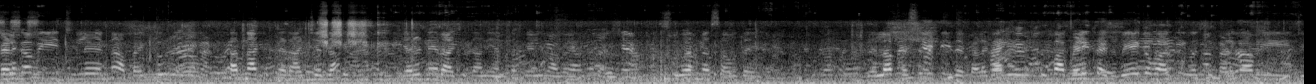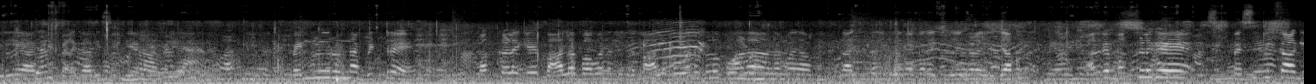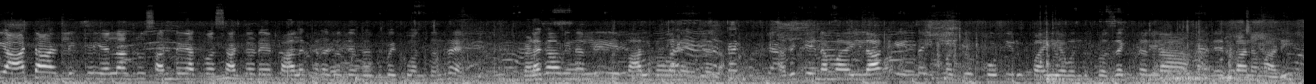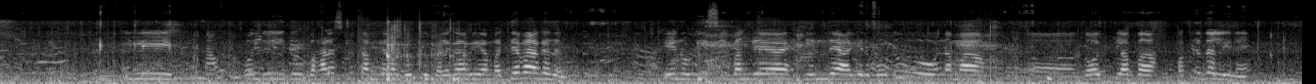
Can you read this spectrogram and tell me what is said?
ಬೆಳಗಾವಿ ಜಿಲ್ಲೆಯನ್ನ ಬೆಂಗಳೂರು ಕರ್ನಾಟಕ ರಾಜ್ಯದ ಎರಡನೇ ರಾಜಧಾನಿ ಅಂತ ಹೇಳಿ ನಾವು ಸುವರ್ಣ ಸೌಧ ಇದೆ. ಎಲ್ಲ ಫೆಸಿಲಿಟಿ ಇದೆ. ಬೆಳಗಾವಿ ತುಂಬ ಬೆಳೀತಾ ಇದೆ. ವೇಗವಾಗಿ ಒಂದು ಬೆಳಗಾವಿ ಜಿಲ್ಲೆಯಾಗಿ ಬೆಳಗಾವಿ ಸಿಟಿಯಾಗಿ ಬೆಳೆಯ ಬೆಂಗಳೂರನ್ನ ಬಿಟ್ಟರೆ ಮಕ್ಕಳಿಗೆ ಬಾಲಭವನದಿಂದ ಬಾಲಭವನಗಳು ಬಹಳ ನಮ್ಮ ರಾಜ್ಯದಲ್ಲಿ ಬೇರೆ ಬೇರೆ ಜಿಲ್ಲೆಗಳಲ್ಲಿ ಇದ್ದಾವೆ ಆದರೆ ಮಕ್ಕಳಿಗೆ ಸ್ಪೆಸಿಫಿಕ್ ಆಗಿ ಆಟ ಆಡಲಿಕ್ಕೆ ಎಲ್ಲಾದರೂ ಸಂಡೇ ಅಥವಾ ಸ್ಯಾಟರ್ಡೆ ಪಾಲಕರ ಜೊತೆ ಹೋಗಬೇಕು ಅಂತಂದರೆ ಬೆಳಗಾವಿನಲ್ಲಿ ಬಾಲಭವನ ಇರಲಿಲ್ಲ ಅದಕ್ಕೆ ನಮ್ಮ ಇಲಾಖೆಯಿಂದ ಇಪ್ಪತ್ತು ಕೋಟಿ ರೂಪಾಯಿಯ ಒಂದು ಪ್ರೊಜೆಕ್ಟನ್ನು ನಿರ್ಮಾಣ ಮಾಡಿ. ಇಲ್ಲಿ ಒಂದು ಇದು ಬಹಳಷ್ಟು ತಮಗೆಲ್ಲ ಗೊತ್ತು. ಬೆಳಗಾವಿಯ ಮಧ್ಯಭಾಗದಲ್ಲಿ ಏನು ಡಿ ಸಿ ಬಂಗ್ಲೆ ಹಿಂದೆ ಆಗಿರ್ಬೋದು ನಮ್ಮ ಗೋಲ್ಫ್ ಕ್ಲಬ್ ಪಕ್ಕದಲ್ಲಿನೇ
